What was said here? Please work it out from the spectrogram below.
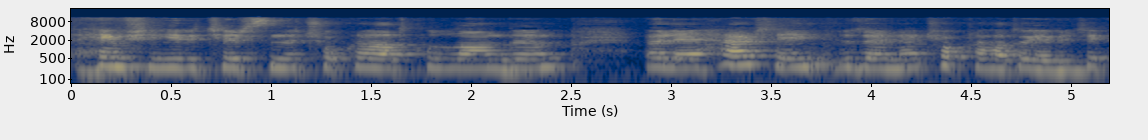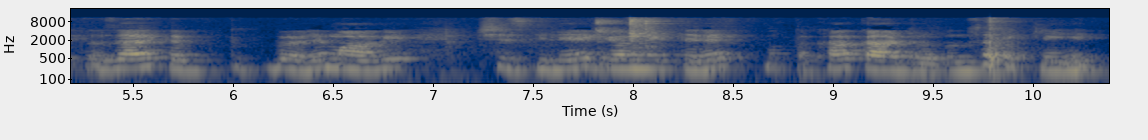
hem şehir içerisinde çok rahat kullandığım, böyle her şeyin üzerine çok rahat uyabilecek özellikle böyle mavi çizgili gömlekleri mutlaka gardırobunuza ekleyin.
